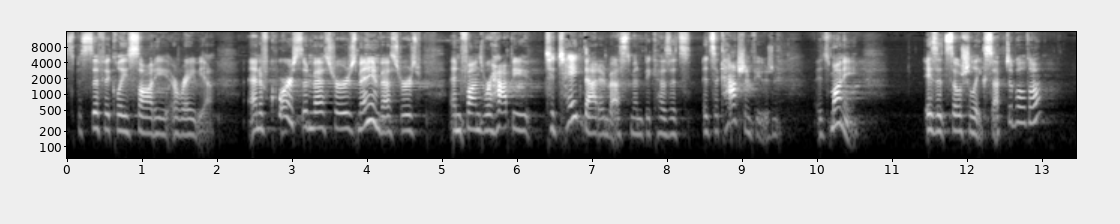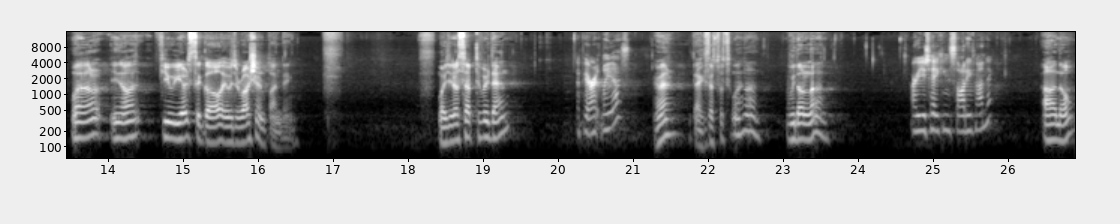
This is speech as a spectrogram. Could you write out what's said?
specifically Saudi Arabia. And of course, investors, many investors and funds were happy to take that investment because it's, it's a cash infusion, it's money. Is it socially acceptable though? Well, you know, a few years ago, it was Russian funding. Was it acceptable then? Apparently, yes. Well, that's what's going on. We don't learn. Are you taking Saudi funding? Uh, no,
